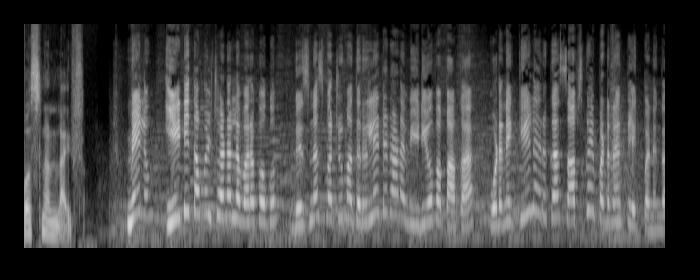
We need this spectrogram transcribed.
personal life மேலும் ஈடி தமிழ் சேனல்ல வரப்போகும் பிசினஸ் மற்றும் அது ரிலேட்டடான வீடியோவை பார்க்க உடனே கீழே இருக்க சப்ஸ்கிரைப் பட்டனை கிளிக் பண்ணுங்க.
